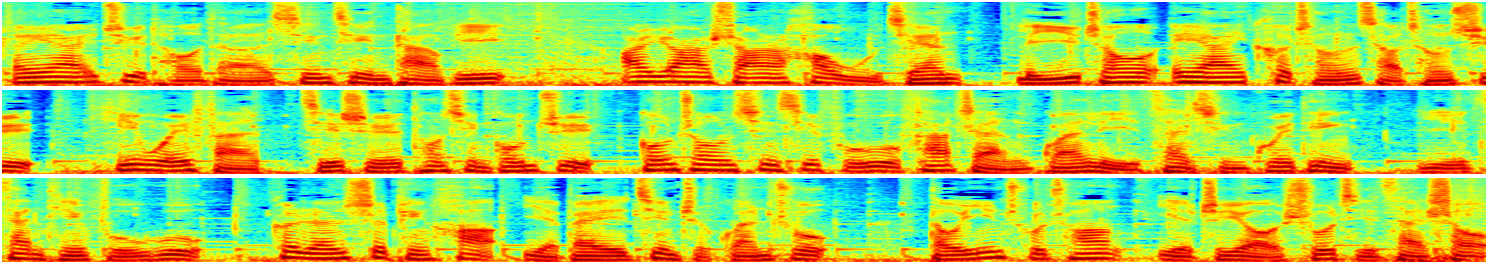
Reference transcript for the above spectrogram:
AI 巨头的新晋大 V。二月二十二号午间，李一舟 AI 课程小程序因违反《即时通信工具公众信息服务发展管理暂行规定》，已暂停服务，个人视频号也被禁止关注，抖音橱窗也只有书籍在售。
